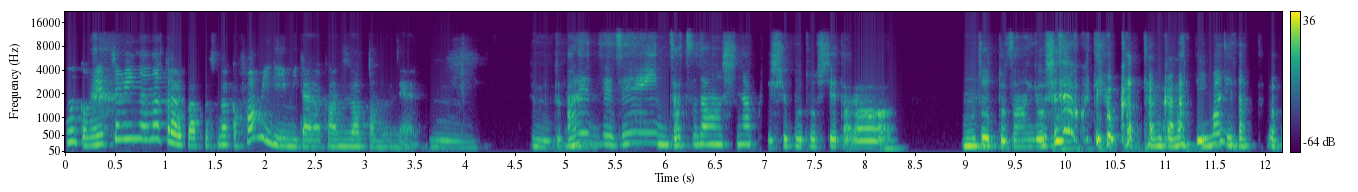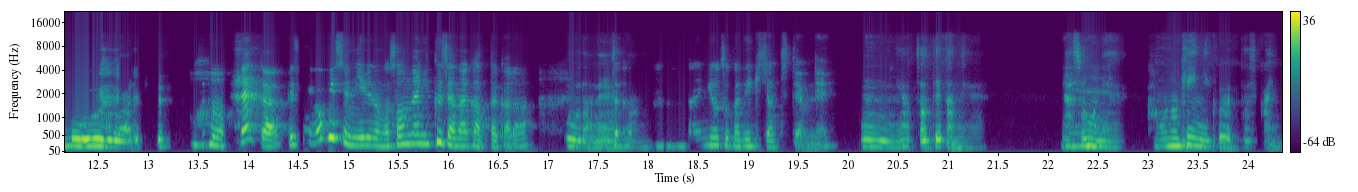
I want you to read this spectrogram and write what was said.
なんかめっちゃみんな仲良かったし、なんかファミリーみたいな感じだったもんね。うん。でも、あれで全員雑談しなくて仕事してたら、もうちょっと残業しなくてよかったんかなって今になったら思う部分ある。なんか別にオフィスにいるのがそんなに苦じゃなかったから、そうだね。ざ残業とかできちゃってたよね。うん、やっちゃってたね。いや、ねそうね。顔の筋肉、確かに。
